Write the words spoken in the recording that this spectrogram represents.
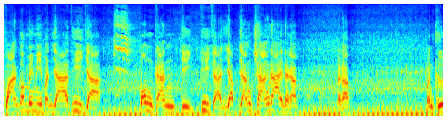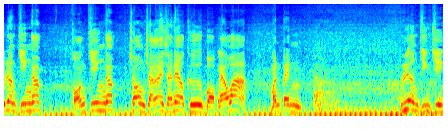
ควานก็ไม่มีปัญญาที่จะป้องกันที่ที่จะยับยั้งช้างได้นะครับนะครับ มันคือเรื่องจริงครับของจริงครับช่องช้างให้ชาแนลคือบอกแล้วว่ามันเป็นเรื่องจริง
